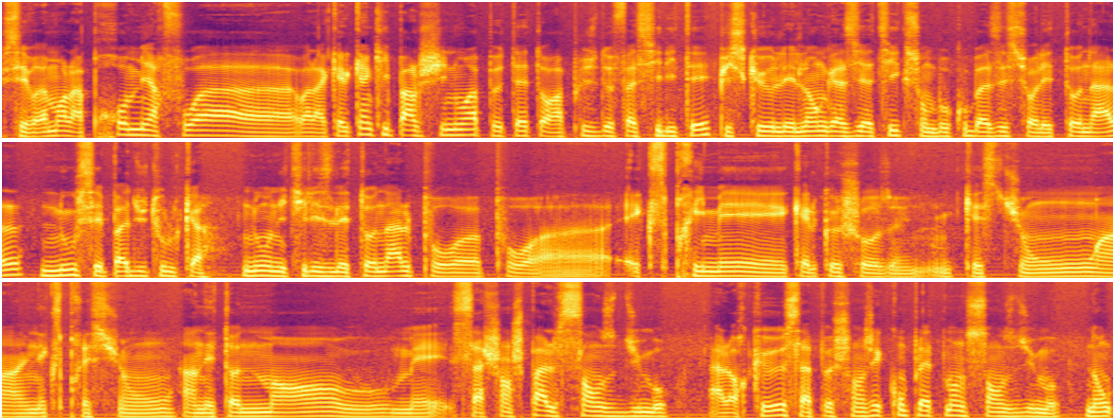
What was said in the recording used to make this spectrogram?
c'est vraiment la première fois. Euh, voilà, quelqu'un qui parle chinois peut-être aura plus de facilité puisque les langues asiatiques sont beaucoup basées sur les tonales. Nous, c'est pas du tout le cas. Nous, on utilise les tonales pour euh, euh, exprimer quelque chose, une, question, une expression, un étonnement, mais ça change pas le sens du mot. Alors que ça peut changer complètement le sens du mot. Donc,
